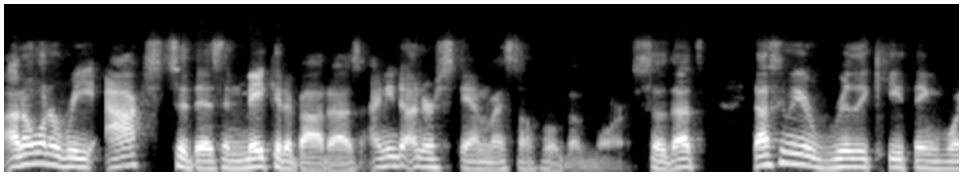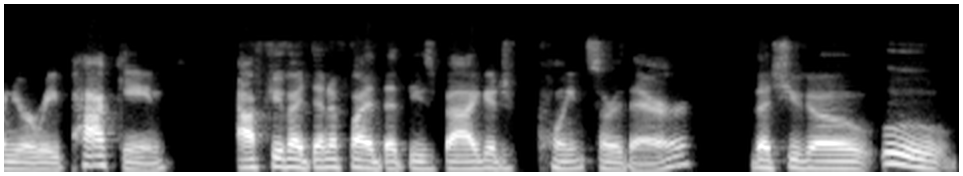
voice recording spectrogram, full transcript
I don't want to react to this and make it about us. I need to understand myself a little bit more. So that's that's gonna be a really key thing when you're repacking. After you've identified that these baggage points are there, that you go, ooh,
